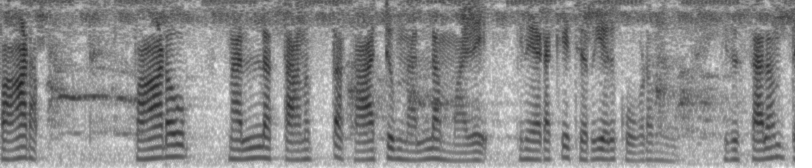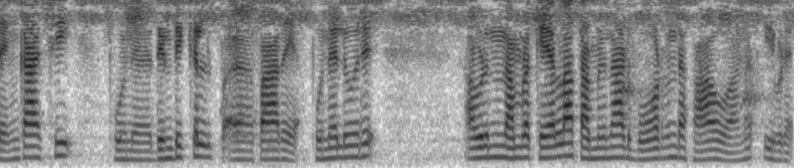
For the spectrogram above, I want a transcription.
പാടം. പാടവും നല്ല തണുത്ത കാറ്റും നല്ല മഴയും. പിന്നെ ഇടയ്ക്ക് ചെറിയൊരു കോടമുണ്ട് ഇത് സ്ഥലം തെങ്കാശി പുന ദിണ്ടിക്കൽ പാതയാണ് പുനലൂര് അവിടുന്ന് നമ്മുടെ കേരള തമിഴ്നാട് ബോർഡറിന്റെ ഭാഗമാണ് ഇവിടെ.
